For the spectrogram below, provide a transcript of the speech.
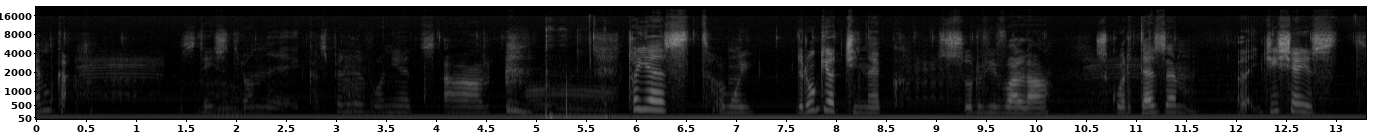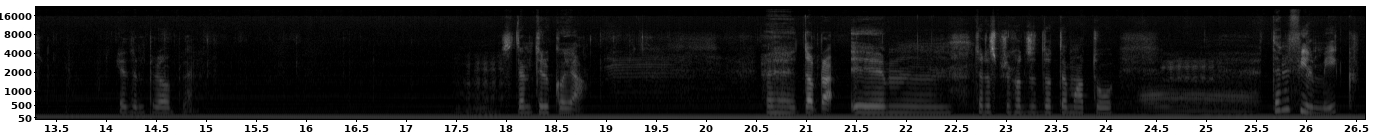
Siemka. Z tej strony Kasper Lewoniec, a to jest mój drugi odcinek Survivala z Cortezem, ale dzisiaj jest jeden problem. Jestem tylko ja. E, dobra, teraz przechodzę do tematu. Ten filmik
